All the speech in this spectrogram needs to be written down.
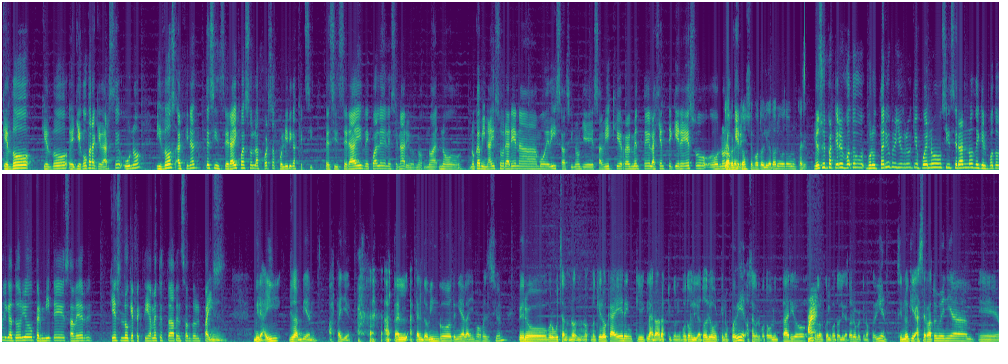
quedó, quedó, eh, llegó para quedarse, uno, y dos, al final te sinceráis cuáles son las fuerzas políticas que existen, te sinceráis de cuál es el escenario, no, no, no, no camináis sobre arena movediza, sino que sabéis que realmente la gente quiere eso o no ya, lo pero quiere. entonces voto obligatorio o voto voluntario. Yo soy partidario del voto voluntario, pero yo creo que es bueno sincerarnos de que el voto obligatorio permite saber qué es lo que efectivamente estaba pensando el país. Mm. Mira, ahí yo también, hasta ayer, hasta el, hasta el domingo tenía la misma posición, pero, pero pucha, no, no, no quiero caer en que, claro, ahora estoy con el voto obligatorio porque no fue bien, o sea, con el voto voluntario, con el voto obligatorio porque no fue bien, sino que hace rato venía eh,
